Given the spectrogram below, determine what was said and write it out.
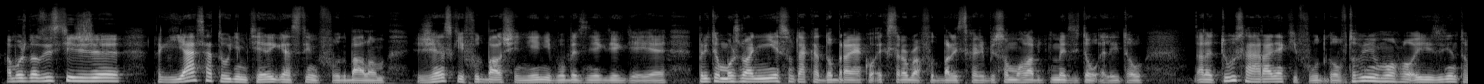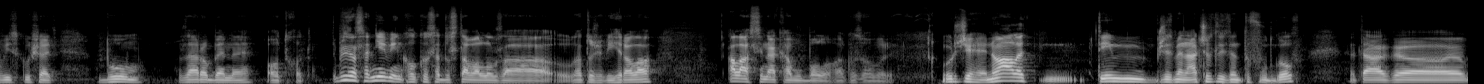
a možno zistíš, že tak ja sa tu idem terigať s tým futbalom. Ženský futbal ešte není vôbec niekde, kde je. Pritom možno ani nie som taká dobrá ako extra dobrá futbalistka, že by som mohla byť medzi tou elitou. Ale tu sa hrá nejaký futbol. To by mi mohlo ísť, idem to vyskúšať. Bum, zarobené, odchod. Priznám sa, neviem, koľko sa dostávalo za, za to, že vyhrala, ale asi na kávu bolo, ako sa hovorí. Určite, no ale tým, že sme načrtli tento futbol, tak uh,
